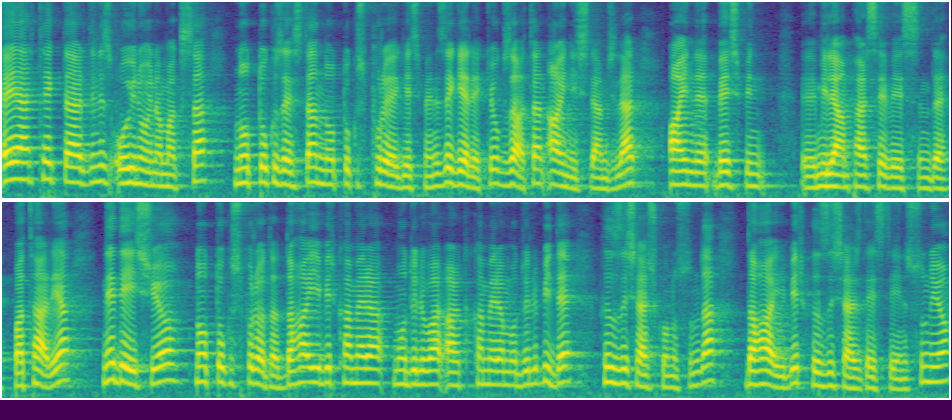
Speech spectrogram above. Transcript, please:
Eğer tek derdiniz oyun oynamaksa Note 9S'ten Note 9 Pro'ya geçmenize gerek yok. Zaten aynı işlemciler, aynı 5000 e, miliamper seviyesinde batarya. Ne değişiyor? Note 9 Pro'da daha iyi bir kamera modülü var, arka kamera modülü. Bir de hızlı şarj konusunda daha iyi bir hızlı şarj desteğini sunuyor.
